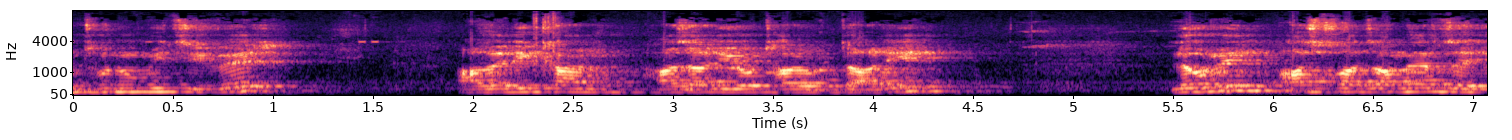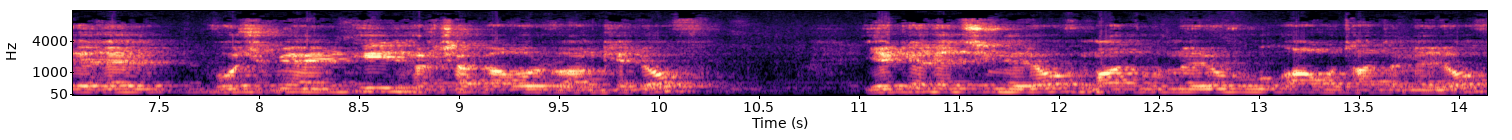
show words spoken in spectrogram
ընդունումից ի վեր ավելի քան 1700 տարի Լորին աստվածամերձ է եղել ոչ միայն իր հրճակավոր վանքերով, եկեղեցիներով, մատուրներով ու աղոթատներով,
